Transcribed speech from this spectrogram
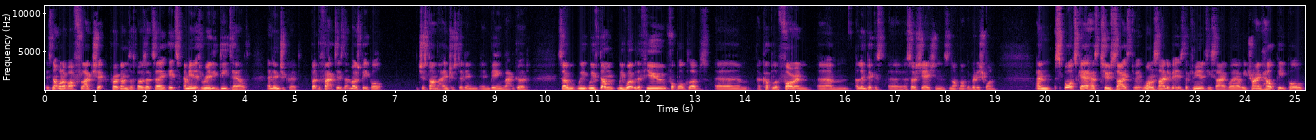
it's not one of our flagship programs, I suppose I'd say. It's, I mean, it's really detailed and intricate, but the fact is that most people just aren't that interested in, in being that good. So we, we've done, we've worked with a few football clubs, um, a couple of foreign um, Olympic uh, associations, not not the British one. And sports care has two sides to it. One side of it is the community side, where we try and help people.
